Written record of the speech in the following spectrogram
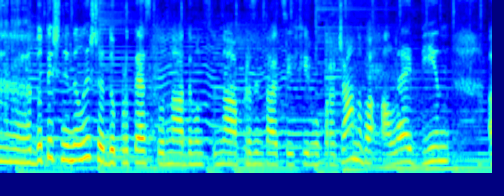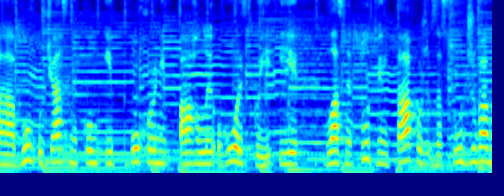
е, дотичний не лише до протесту на демон- на презентації фільму Параджанова, але він е, був учасником і похоронів Агли Горської. І власне тут він також засуджував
